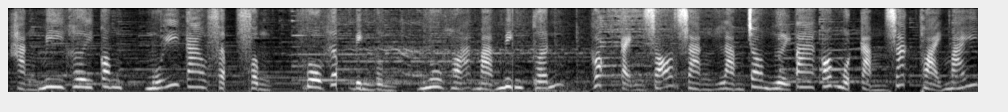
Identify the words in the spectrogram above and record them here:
Hàng mi hơi cong, mũi cao phập phồng Hô hấp bình ổn, nhu hóa mà minh tuấn Góc cạnh rõ ràng làm cho người ta có một cảm giác thoải mái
